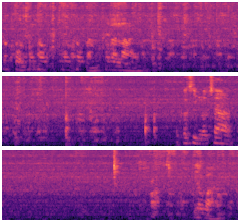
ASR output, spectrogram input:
ก็คนให้เข้าให้เข้ากันให้ละลายแล้วก็ชิมรสชาติเปรี้ยวหวาน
